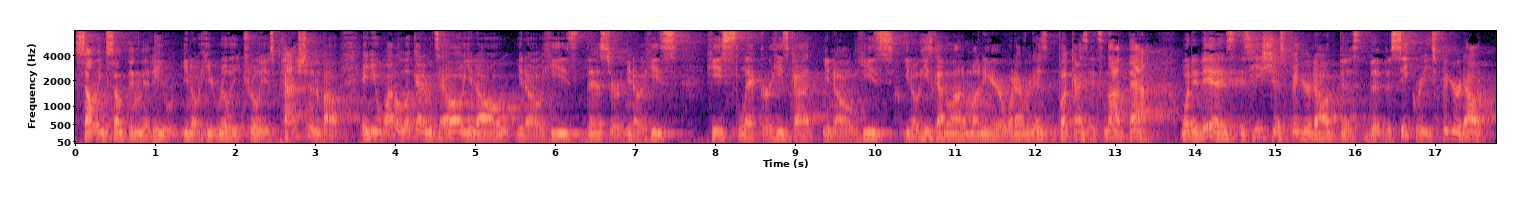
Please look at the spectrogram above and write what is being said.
selling something that he, you know, he really truly is passionate about. And you want to look at him and say, "Oh, you know, you know, he's this or, you know, he's he's slick or he's got you know he's you know he's got a lot of money or whatever it is. But guys it's not that. What it is is he's just figured out this the, the secret. He's figured out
